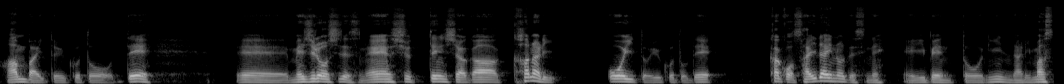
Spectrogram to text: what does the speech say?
販売ということで、えー、目白押しですね、出店者がかなり多いということで、過去最大のですね、イベントになります。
